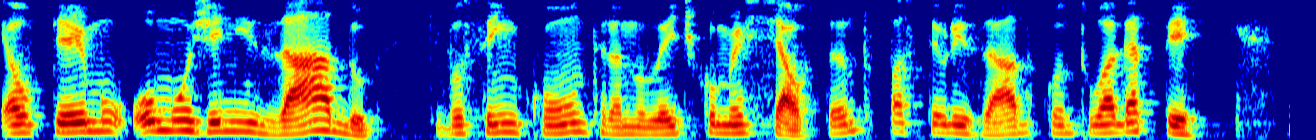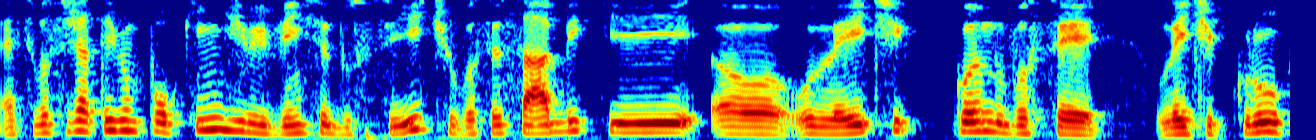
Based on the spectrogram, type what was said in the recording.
é o termo homogeneizado que você encontra no leite comercial, tanto pasteurizado quanto o HT. É, se você já teve um pouquinho de vivência do sítio, você sabe que o leite, quando você. O leite cru,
